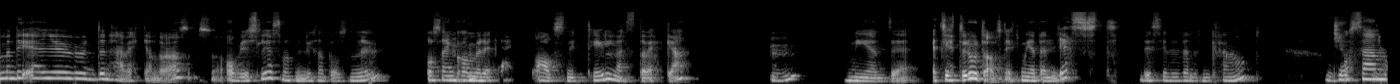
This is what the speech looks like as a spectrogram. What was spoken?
men det är ju den här veckan då, då så obviously, som att ni lyssnar på oss nu. Och sen Mm. kommer det ett avsnitt till nästa vecka Mm. med ett jätteroligt avsnitt med en gäst. Det ser vi väldigt mycket fram emot. Ja. Och sen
